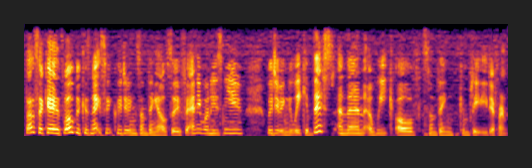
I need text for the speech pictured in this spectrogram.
that's okay as well because next week we're doing something else. So for anyone who's new, we're doing a week of this and then a week of something completely different.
